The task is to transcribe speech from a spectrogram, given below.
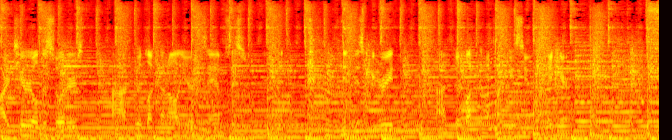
arterial disorders, uh, good luck on all your exams this, in this period. Uh, good luck and I'll talk to you soon. Take care.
